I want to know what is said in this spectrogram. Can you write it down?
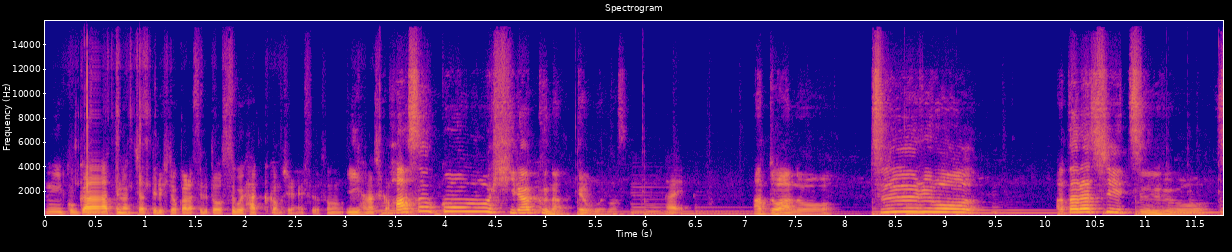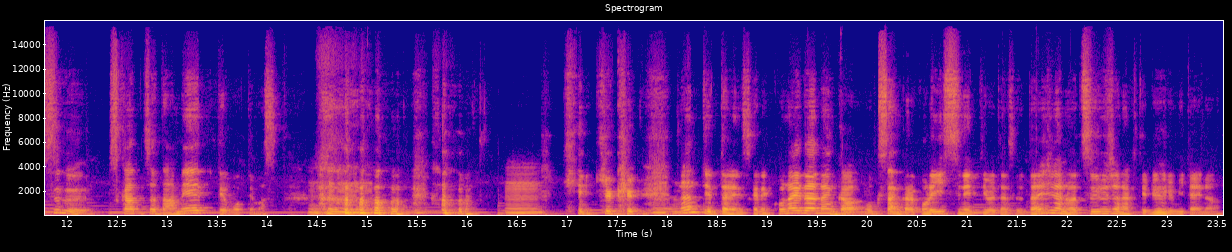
にこうガーってなっちゃってる人からすると、すごいハックかもしれないですよ。そのいい話かも。パソコンを開くなって思いますはい。あとあのツールを新しいツールをすぐ使っちゃダメって思ってますうん。うん。結局うんなんて言ったらいいんですかね、この間なんか奥さんからこれいいっすねって言われたんですけど、大事なのはツールじゃなくてルールみたいな。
